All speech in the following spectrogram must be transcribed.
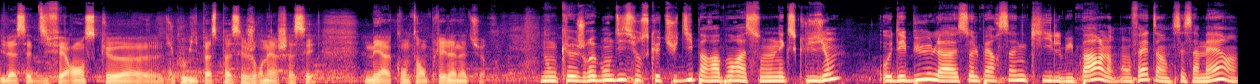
il a cette différence que du coup il passe pas ses journées à chasser, mais à contempler la nature. Donc euh, je rebondis sur ce que tu dis par rapport à son exclusion. Au début, la seule personne qui lui parle, en fait, c'est sa mère,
